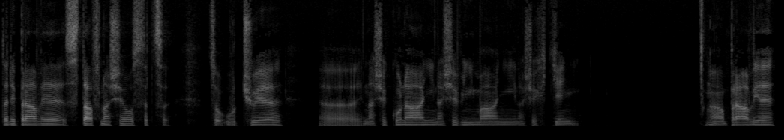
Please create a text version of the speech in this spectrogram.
tedy právě stav našeho srdce, co určuje, Eh, naše konání, naše vnímání, naše chtění. A právě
